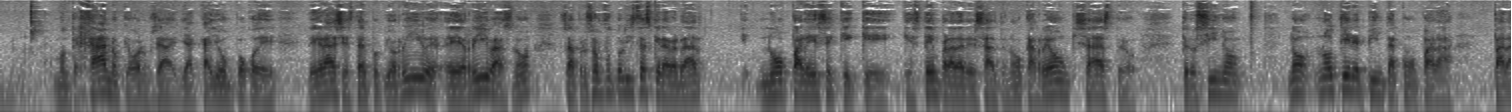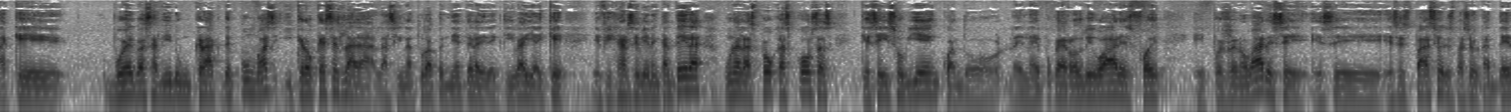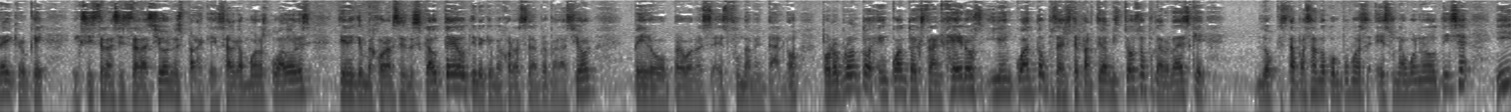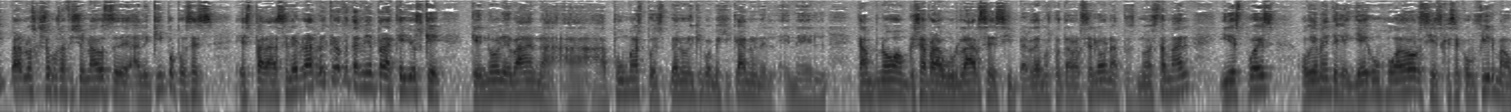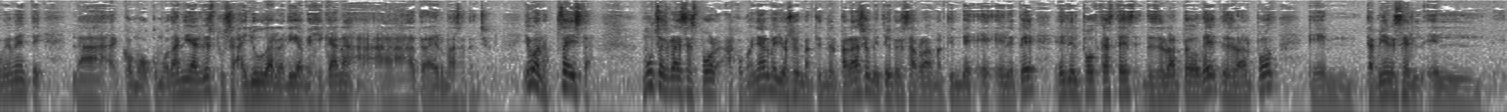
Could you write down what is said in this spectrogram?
Montejano, que bueno, pues ya, cayó un poco de, gracia, está el propio eh, Rivas, ¿no? O sea, pero son futbolistas que la verdad eh, no parece que, estén para dar el salto, ¿no? Carreón quizás, pero, pero sí no, no, no tiene pinta como para, para que vuelva a salir un crack de Pumas y creo que esa es la, asignatura pendiente de la directiva y hay que eh, fijarse bien en cantera. Una de las pocas cosas que se hizo bien cuando en la época de Rodrigo Ares fue eh, pues renovar ese, ese, ese, espacio, el espacio de cantera, y creo que existen las instalaciones para que salgan buenos jugadores, tiene que mejorarse el escauteo, tiene que mejorarse la preparación, pero, pero bueno, es, fundamental, ¿no? Por lo pronto, en cuanto a extranjeros y en cuanto pues, a este partido amistoso, pues la verdad es que lo que está pasando con Pumas es una buena noticia. Y para los que somos aficionados al equipo pues es, es para celebrarlo. Y creo que también para aquellos que, que no le van a, Pumas pues ver un equipo mexicano en el, en el Camp Nou aunque sea para burlarse si perdemos contra Barcelona pues no está mal. Y después obviamente que llegue un jugador si es que se confirma obviamente la, como, como Dani Alves pues ayuda a la Liga Mexicana a, a atraer más atención. Y bueno pues ahí está Muchas gracias por acompañarme. Yo soy Martín del Palacio, mi Twitter es arroba martín de ELP. El del podcast es desde el POD, desde el pod. Em, también es el,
